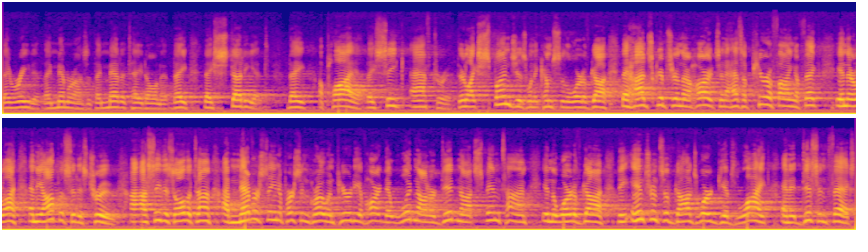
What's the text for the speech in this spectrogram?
They read it, they memorize it, they meditate on it, they, they study it, they apply it. They seek after it. They're like sponges when it comes to the Word of God. They hide Scripture in their hearts, and it has a purifying effect in their life. And the opposite is true. I, I see this all the time. I've never seen a person grow in purity of heart that would not or did not spend time in the Word of God. The entrance of God's Word gives light and it disinfects.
